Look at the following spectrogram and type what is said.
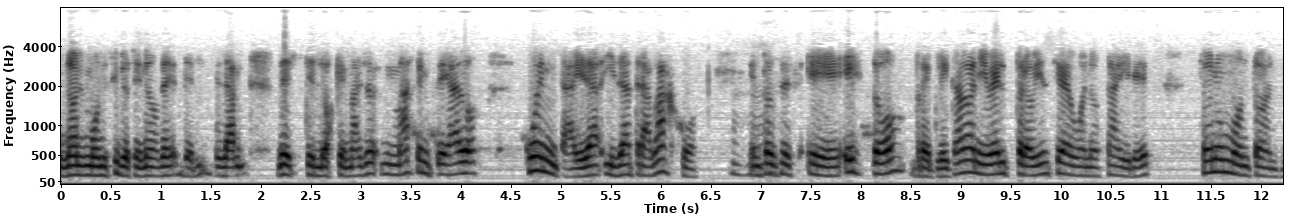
no el municipio, sino de, los que más empleados cuenta y da, trabajo. Entonces, eh, esto, replicado a nivel provincia de Buenos Aires, son un montón.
